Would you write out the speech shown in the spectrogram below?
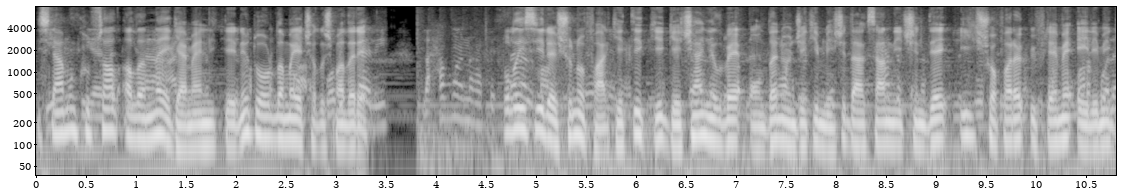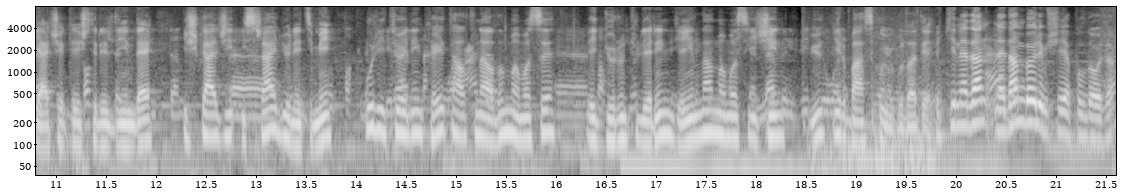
İslam'ın kutsal alanına egemenliklerini doğrulamaya çalışmaları. Dolayısıyla şunu fark ettik ki geçen yıl ve ondan önceki Mescid-i Aksa'nın içinde ilk şofara üfleme eylemi gerçekleştirildiğinde işgalci İsrail yönetimi bu ritüelin kayıt altına alınmaması ve görüntülerin yayınlanmaması için büyük bir baskı uyguladı. Peki neden neden böyle bir şey yapıldı hocam?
